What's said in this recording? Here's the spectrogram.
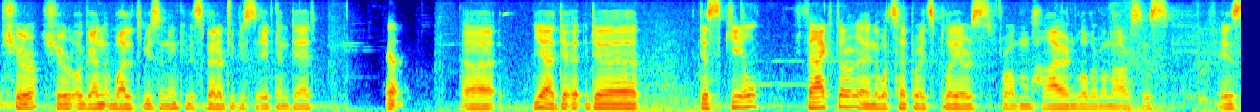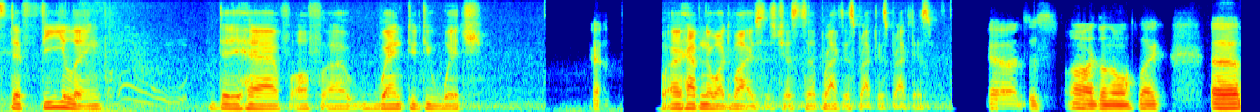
Sure, sure. Again, valid reasoning. It's better to be safe than dead. yeah, Uh, yeah, the the the skill factor and what separates players from higher and lower MMRs is is the feeling they have of uh, when to do which. Yeah. I have no advice. It's just uh, practice, practice, practice. Yeah, this oh, I don't know. Like, uh,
